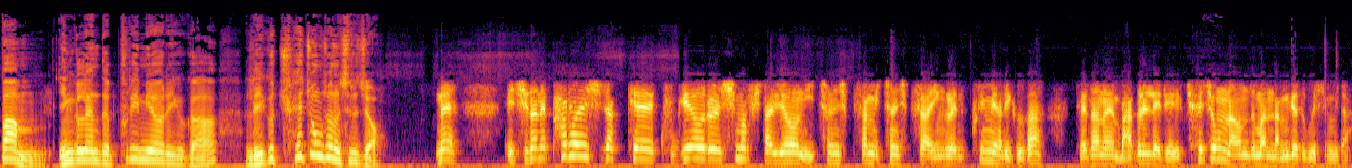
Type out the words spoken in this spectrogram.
밤 잉글랜드 프리미어 리그가 리그 최종전을 치르죠. 네. 지난해 8월 시작해 9개월을 쉼없이 달려온 2013-2014 잉글랜드 프리미어 리그가 대단원의 막을 내릴 최종 라운드만 남겨두고 있습니다.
